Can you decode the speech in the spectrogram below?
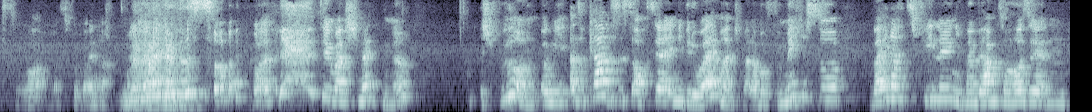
Ich so, wow, was für Weihnachten. Ja. das ist so voll. Thema Schmecken, ne? Spüren irgendwie. Also klar, das ist auch sehr individuell manchmal, aber für mich ist so Weihnachtsfeeling. Ich meine, wir haben zu Hause einen,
